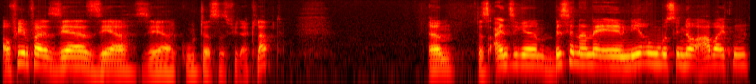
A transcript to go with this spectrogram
auf jeden Fall sehr, sehr, sehr gut, dass es wieder klappt. Ähm, das Einzige, ein bisschen an der Ernährung muss ich noch arbeiten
